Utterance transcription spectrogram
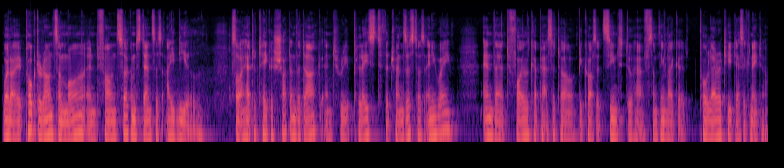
Well, I poked around some more and found circumstances ideal. So I had to take a shot in the dark and replaced the transistors anyway, and that foil capacitor because it seemed to have something like a polarity designator,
